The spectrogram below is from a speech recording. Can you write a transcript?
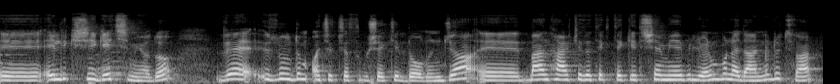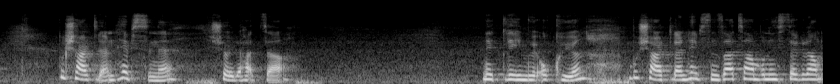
e, 50 kişiyi geçmiyordu. Ve üzüldüm açıkçası bu şekilde olunca. E, ben herkese tek tek yetişemeyebiliyorum. Bu nedenle lütfen bu şartların hepsine şöyle hatta netleyin ve okuyun. Bu şartların hepsini zaten bunu Instagram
